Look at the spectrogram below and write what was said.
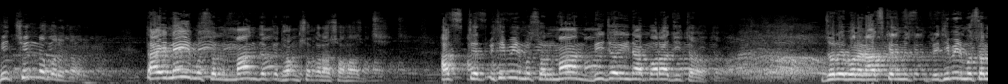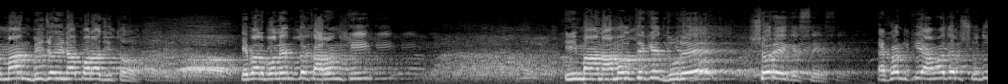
বিচ্ছিন্ন করে দাও। তাইলেই মুসলমানদেরকে ধ্বংস করা সহজ। আজকে পৃথিবীর মুসলমান বিজয়ী না পরাজিত? জোরে বলেন আজকের পৃথিবীর মুসলমান বিজয়ী না পরাজিত? এবার বলেন তো কারণ কি? ইমান আমল থেকে দূরে সরে গেছে। এখন কি আমাদের শুধু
